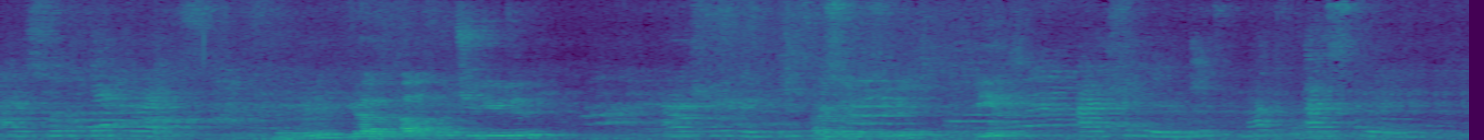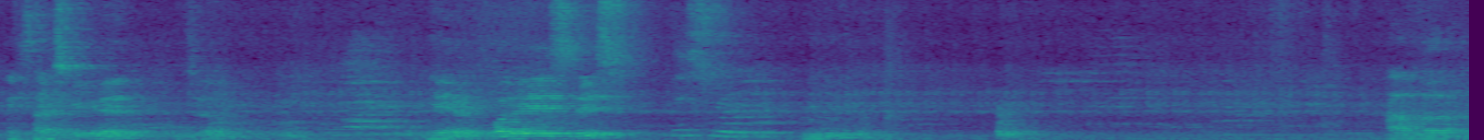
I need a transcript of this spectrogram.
I should get rest. hmm You have a cough, what should you do? I shouldn't eat. Or should you do? Eat I shouldn't eat much ice cream. Exactly, yeah. Good job. Here, what is this? This room. Mm-hmm. Have a,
